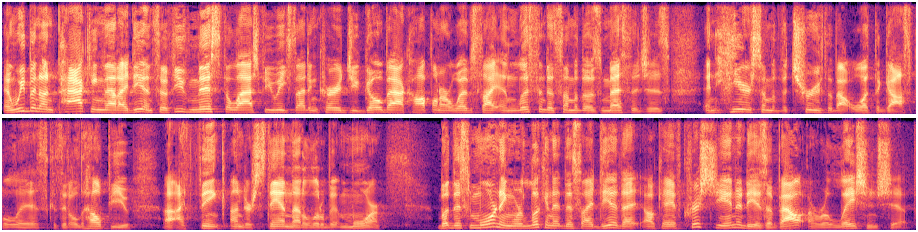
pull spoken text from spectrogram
And we've been unpacking that idea. And so if you've missed the last few weeks, I'd encourage you go back, hop on our website and listen to some of those messages and hear some of the truth about what the gospel is because it'll help you, uh, I think, understand that a little bit more. But this morning we're looking at this idea that okay, if Christianity is about a relationship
